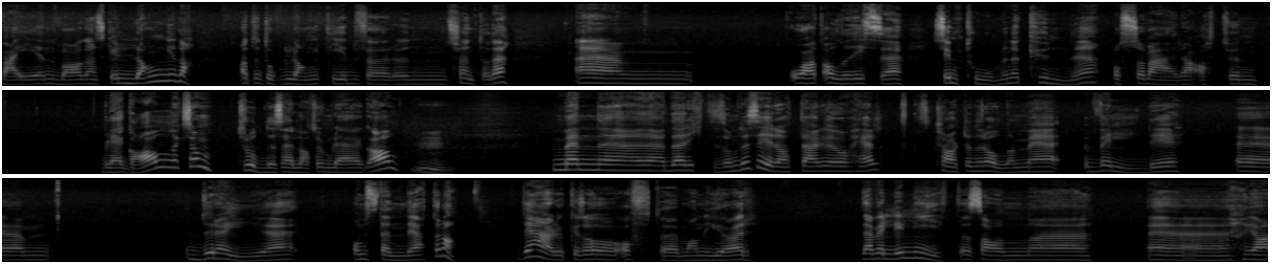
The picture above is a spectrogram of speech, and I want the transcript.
veien var ganske lang. da. At det tok lang tid før hun skjønte det. Um, og at alle disse symptomene kunne også være at hun ble gal, liksom. Trodde selv at hun ble gal. Men eh, det er riktig som du sier, at det er jo helt klart en rolle med veldig eh, drøye omstendigheter, da. Det er det jo ikke så ofte man gjør. Det er veldig lite sånn eh, eh, Ja,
